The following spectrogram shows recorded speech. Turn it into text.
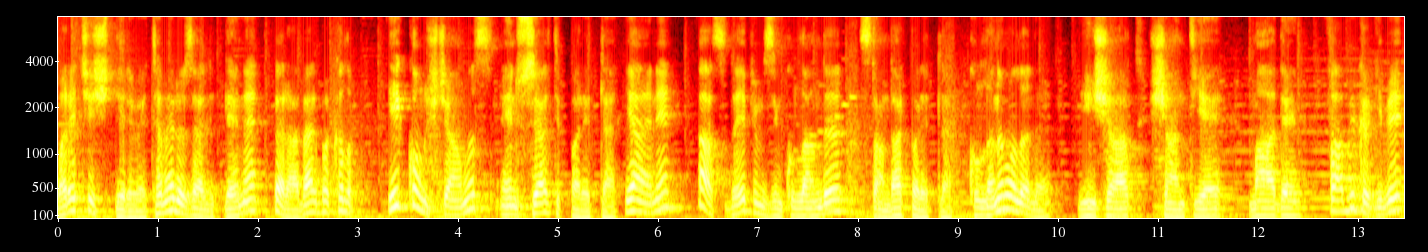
baret çeşitleri ve temel özelliklerine beraber bakalım. İlk konuşacağımız endüstriyel tip baretler. Yani aslında hepimizin kullandığı standart baretler. Kullanım alanı inşaat, şantiye, maden, fabrika gibi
